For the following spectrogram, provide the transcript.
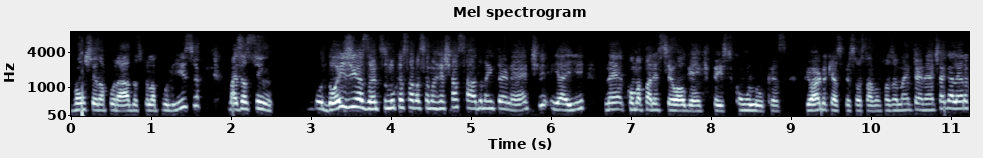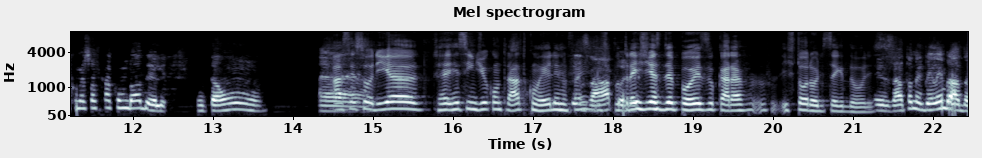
vão ser apuradas pela polícia, mas assim, dois dias antes o Lucas estava sendo rechaçado na internet, e aí, né, como apareceu alguém que fez com o Lucas pior do que as pessoas estavam fazendo na internet, a galera começou a ficar com dó dele. Então. É, A assessoria re- rescindiu o contrato com ele, não foi? Exato, Tipo, três dias depois o cara estourou de seguidores. Exatamente, bem lembrado.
